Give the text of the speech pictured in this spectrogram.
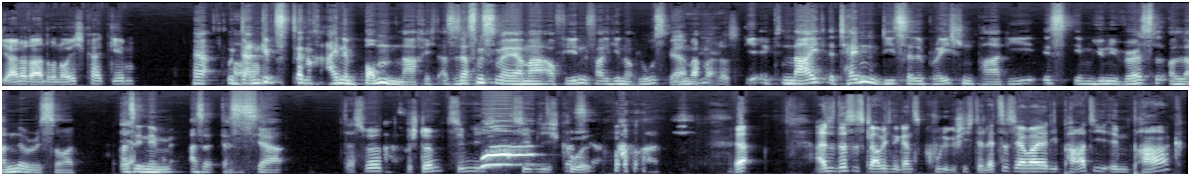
die eine oder andere Neuigkeit geben. Ja, und Ah. dann gibt's ja noch eine Bombennachricht. Also das müssen wir ja mal auf jeden Fall hier noch Ja, loswerden. machen wir alles. Die Ignite Attendee Celebration Party ist im Universal Orlando Resort. Also in dem, also das ist ja Das wird bestimmt ziemlich, What? ziemlich das ist cool. ja abartig. Also das ist, glaube ich, eine ganz coole Geschichte. Letztes Jahr war ja die Party im Park,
